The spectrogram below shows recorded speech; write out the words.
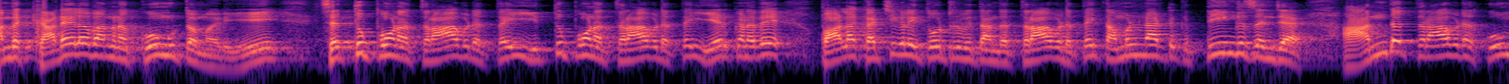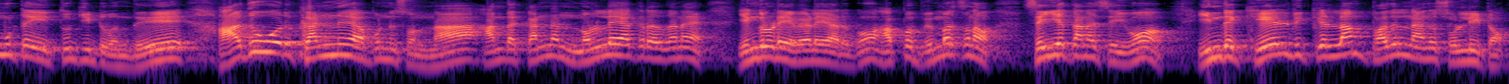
அந்த கடையில் வாங்கின கூமுட்டை மாதிரி செத்துப்போன திராவிடத்தை இத்துப்போன திராவிடத்தை ஏற்கனவே பல கட்சிகளை தோற்றுவித்த அந்த திராவிடத்தை தமிழ்நாட்டுக்கு தீங்கு செஞ்ச அந்த திராவிட கூமுட்டையை தூக்கிட்டு வந்து அது ஒரு கண்ணு அப்படின்னு சொன்னால் அந்த கண்ணை நொல்லையாக்குறது தானே எங்களுடைய வேலையாக இருக்கும். அப்போ விமர்சனம் செய்யத்தானே செய்வோம்? இந்த கேள்விக்கெல்லாம் பதில் நாங்கள் சொல்லிட்டோம்.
